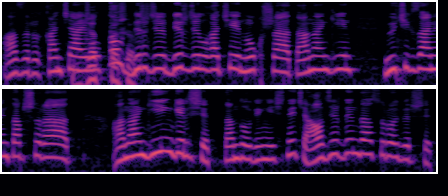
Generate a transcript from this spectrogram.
Азыр канча ай болуп калды? Бир жыл бир жылга чейин окушат анан кийин үч экзамен тапшырат анан кийин келишет тандоо кеңешинечи ал жерден дагы суроо беришет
